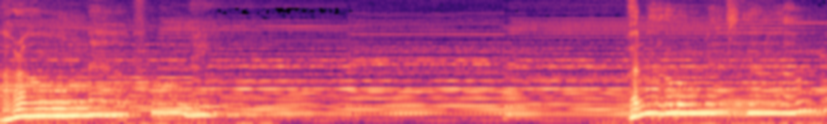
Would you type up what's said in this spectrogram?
are a home now for me. But my home is the lonely.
